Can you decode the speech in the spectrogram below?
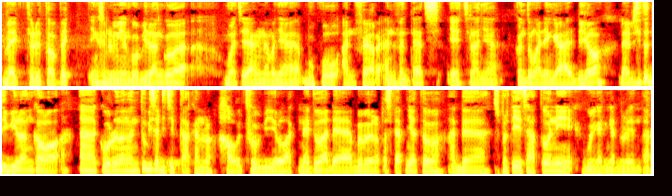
back to the topic yang sebelumnya gue bilang gue baca yang namanya buku Unfair Advantage ya istilahnya keuntungan yang gak adil. Dan di situ dibilang kalau uh, keberuntungan itu bisa diciptakan loh. How to be luck. Nah itu ada beberapa stepnya tuh. Ada seperti satu nih, gue ingat-ingat dulu ya ntar.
